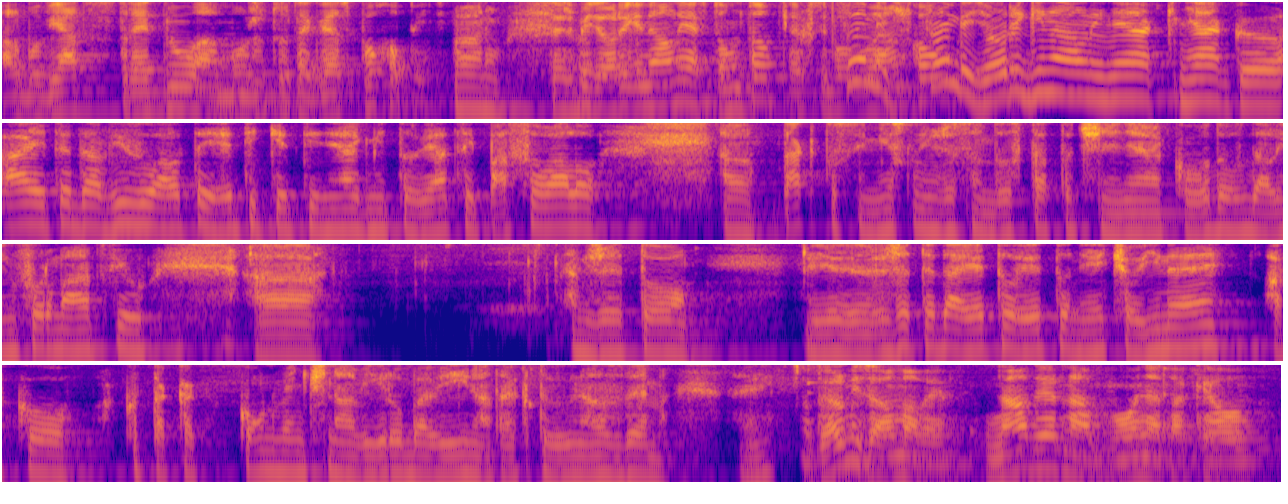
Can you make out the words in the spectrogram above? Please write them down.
alebo viac stretnú a môžu to tak viac pochopiť. Áno. Chceš byť originálny aj v tomto? si chcem, byť, chcem byť originálny, nejak, nejak aj teda vizuál tej etikety, nejak mi to viacej pasovalo. A takto si myslím, že som dostatočne nejako odovzdal informáciu. A, takže to, je, že teda je to, je to niečo iné ako, ako taká konvenčná výroba vína, tak to ju nazvem. Hej. Veľmi zaujímavé. Nádherná vôňa takého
